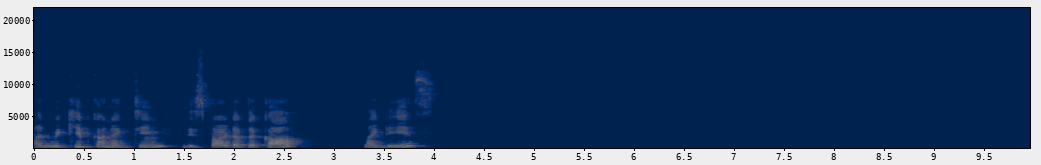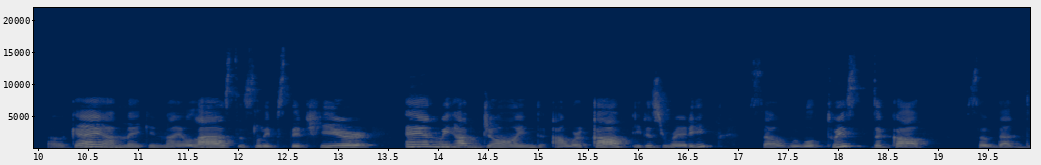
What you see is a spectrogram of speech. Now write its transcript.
and we keep connecting this part of the cuff like this okay I'm making my last slip stitch here and we have joined our cuff it is ready so we will twist the cuff so that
